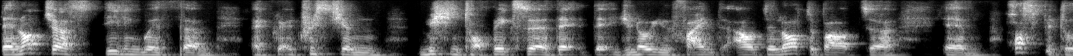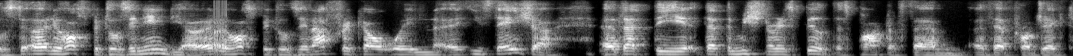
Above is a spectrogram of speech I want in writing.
they're not just dealing with um, a, a christian mission topics uh, that, that, you know you find out a lot about uh, um, hospitals the early hospitals in india early hospitals in africa or in uh, east asia uh, that the that the missionaries built as part of them, uh, their project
